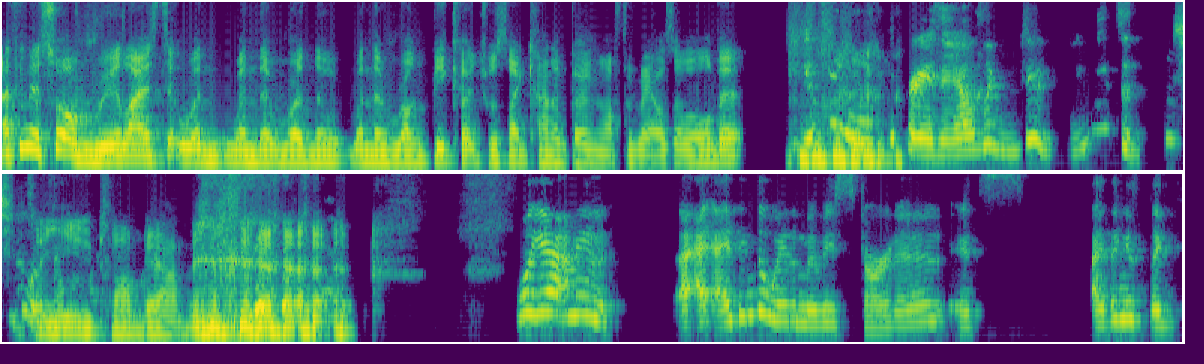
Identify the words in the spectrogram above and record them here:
I think they sort of realized it when when the when the when the rugby coach was like kind of going off the rails a little bit. you crazy. I was like, dude, you need to chill. so you need to calm down. Well, yeah. I mean, I, I think the way the movie started, it's. I think it's like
